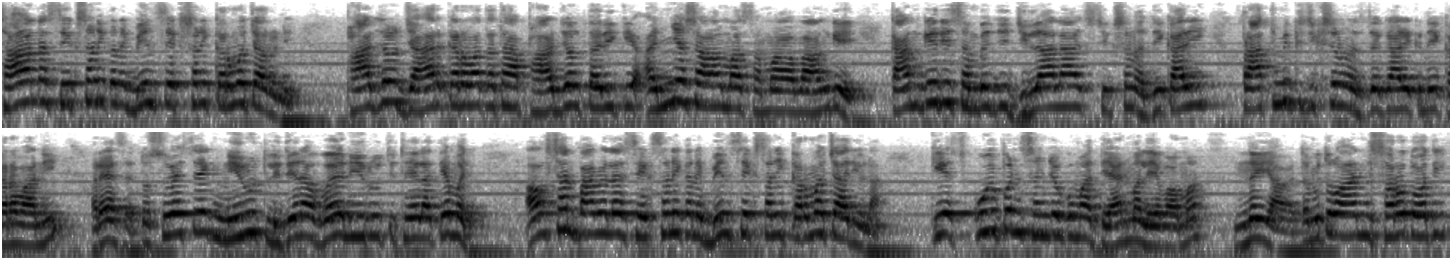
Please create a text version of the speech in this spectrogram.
શાળાના શૈક્ષણિક અને બિન શૈક્ષણિક કર્મચારીઓની ફાજલ જાહેર કરવા તથા ફાજલ તરીકે અન્ય શાળામાં સમાવવા અંગે કામગીરી સંબંધિત જિલ્લાના શિક્ષણ અધિકારી, પ્રાથમિક શિક્ષણ અધિકારીને કરવાની રહેશે. તો સ્વૈચ્છિક નિવૃત્ત લીધેલા, વય નિવૃત્તિ થયેલા તેમજ અવસાન પામેલા શૈક્ષણિક અને બિન શૈક્ષણિક કર્મચારીઓના કેસ કોઈ પણ સંજોગોમાં ધ્યાનમાં લેવામાં નહીં આવે. તો મિત્રો, આની શરતો હતી.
